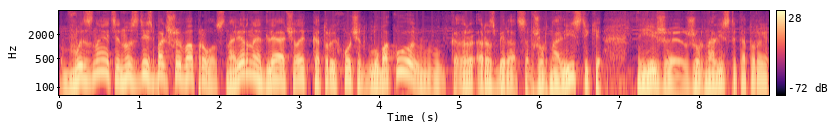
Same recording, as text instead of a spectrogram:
Вы знаете, но здесь большой вопрос. Наверное, для человека, который хочет глубоко разбираться в журналистике, есть же журналисты, которые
